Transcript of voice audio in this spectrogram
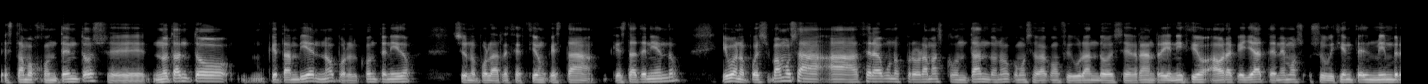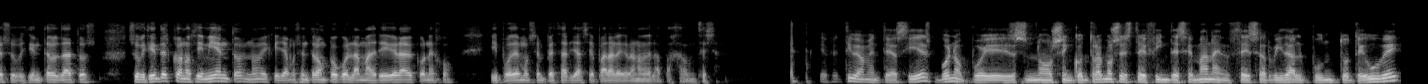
estamos contentos, eh, no tanto que también ¿no? por el contenido, sino por la recepción que está, que está teniendo. Y bueno, pues vamos a, hacer algunos programas contando ¿no? cómo se va configurando ese gran reinicio, ahora que ya tenemos suficientes miembros, suficientes datos, suficientes conocimientos, ¿no? y que ya hemos entrado un poco en la madriguera del conejo y podemos empezar ya a separar el grano de la paja, don César. Efectivamente, así es. Bueno, pues nos encontramos este fin de semana en cesarvidal.tv,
